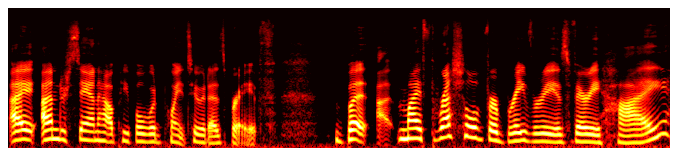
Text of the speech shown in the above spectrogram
I understand how people would point to it as brave, but uh, my threshold for bravery is very high,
